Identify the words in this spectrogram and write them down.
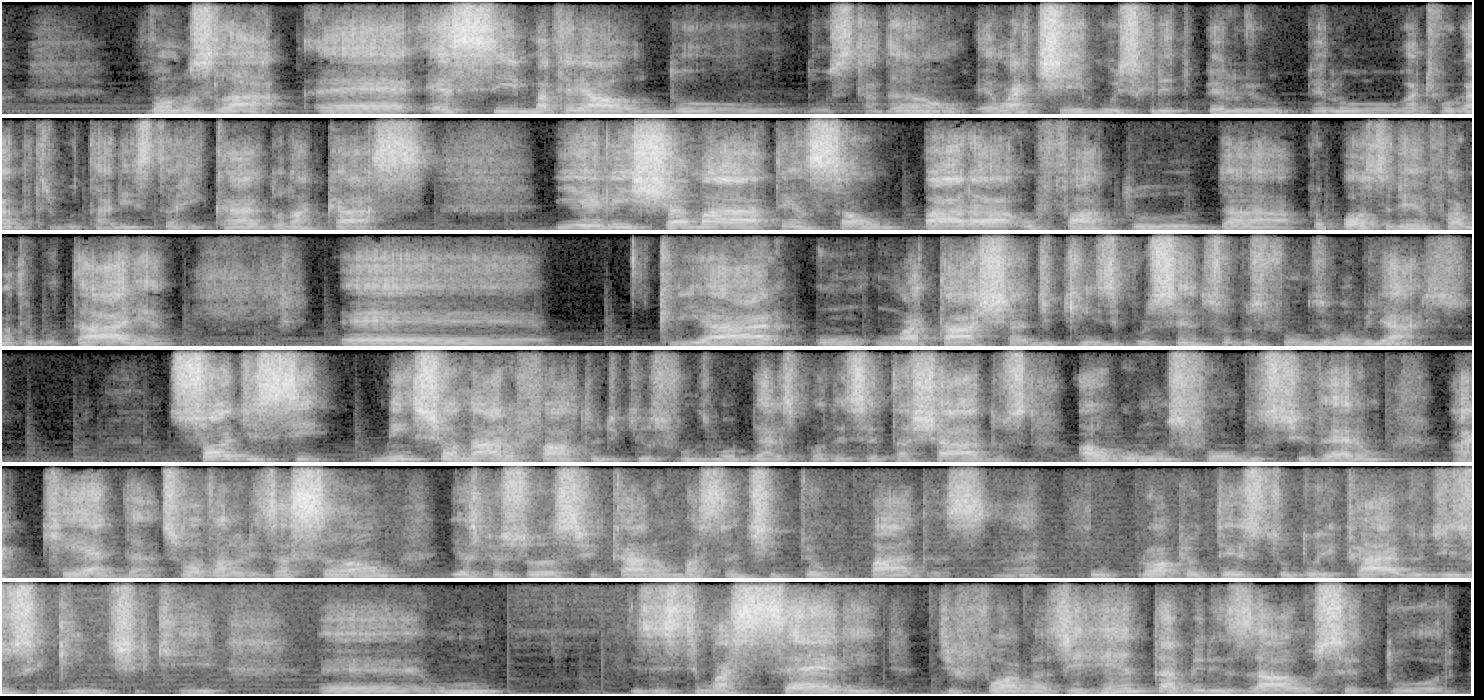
Vamos lá. É, esse material do, do Estadão é um artigo escrito pelo, pelo advogado tributarista Ricardo Lacaz, e ele chama a atenção para o fato da proposta de reforma tributária é, criar um, uma taxa de 15% sobre os fundos imobiliários. Só de se mencionar o fato de que os fundos imobiliários podem ser taxados, alguns fundos tiveram a queda sua valorização e as pessoas ficaram bastante preocupadas. Né? O próprio texto do Ricardo diz o seguinte, que é, um, existe uma série de formas de rentabilizar o setor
